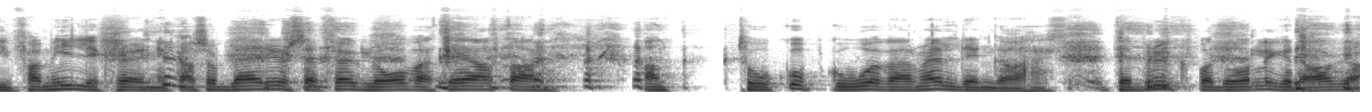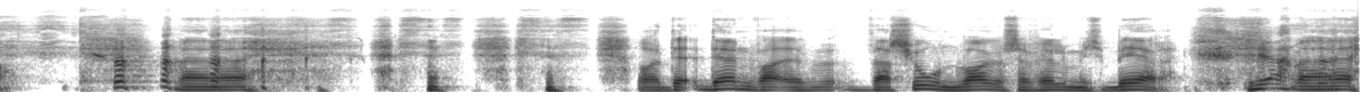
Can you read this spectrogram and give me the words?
i familiekrønika så ble det jo selvfølgelig lovet til at han, han tok opp gode værmeldinger til bruk på dårlige dager. Men eh, Og de- den versjonen var jo selvfølgelig mye bedre. Ja. Men,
